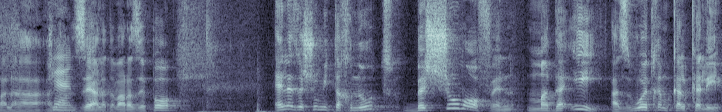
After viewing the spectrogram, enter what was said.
על, ה, כן. על זה, על הדבר הזה פה, אין לזה שום התכנות בשום אופן מדעי, עזבו אתכם כלכלי.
